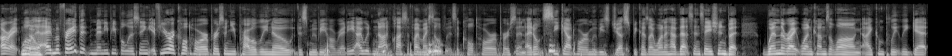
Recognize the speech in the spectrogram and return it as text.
All right. Well, No. I'm afraid that many people listening, if you're a cult horror person, you probably know this movie already. I would not classify myself as a cult horror person. I don't seek out horror movies just because I want to have that sensation, but when the right one comes along, I completely get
